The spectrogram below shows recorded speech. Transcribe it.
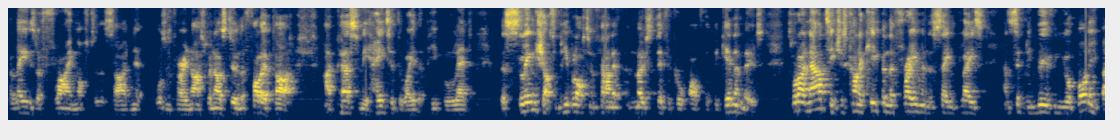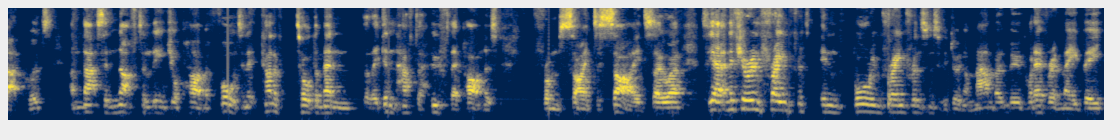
the ladies were flying off to the side and it wasn't very nice. When I was doing the follow part, I personally hated the way that people led the slingshots, and people often found it most difficult of the beginner moves. So what I now teach is kind of keeping the frame in the same place and simply moving your body backwards and that's enough to lead your partner forwards. And it kind of told the men that they didn't have to hoof their partners from side to side. So, uh, so yeah, and if you're in frame for, in boring frame, for instance, if you're doing a mambo move, whatever it may be,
